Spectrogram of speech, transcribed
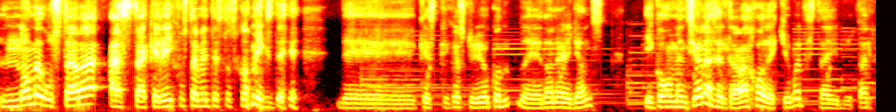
no me gustaba hasta que leí justamente estos cómics de, de que, que, escribió con Donner Jones. Y como mencionas, el trabajo de Kubert está ahí brutal.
